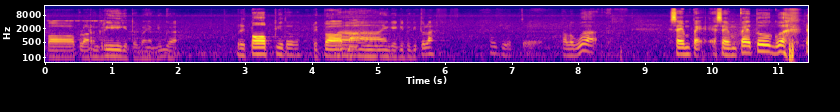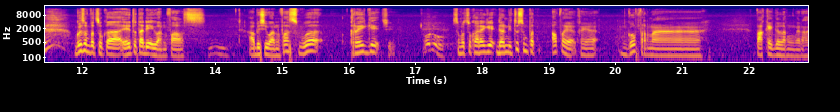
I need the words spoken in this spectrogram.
pop luar negeri gitu banyak juga. Britpop gitu Britpop, Ah. ah, yang kayak gitu gitulah. Oh gitu. Kalau gua SMP, SMP tuh gua gue sempet suka ya itu tadi Iwan Fals. Habis Iwan Fals gua ke reggae cuy. Waduh. Sempet suka reggae dan itu sempet apa ya kayak gue pernah pakai gelang merah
